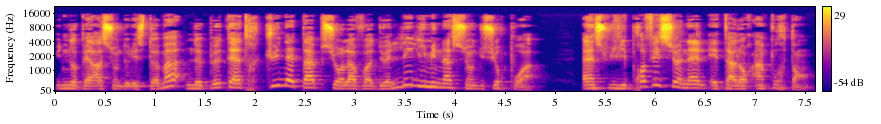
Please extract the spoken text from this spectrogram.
Une opération de l'estomac ne peut être qu'une étape sur la voie de l'élimination du surpoids. Un suivi professionnel est alors important.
